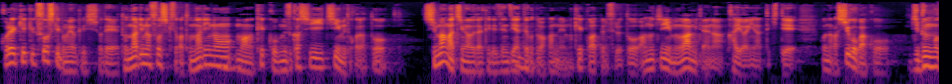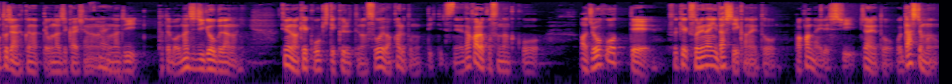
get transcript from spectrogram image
これ結局組織でもよく一緒で、隣の組織とか隣の、まあ結構難しいチームとかだと、島が違うだけで全然やってることわかんないも結構あったりすると、あのチームはみたいな会話になってきて、こうなんか主語がこう、自分ごとじゃなくなって同じ会社なのに、同じ、例えば同じ事業部なのに、っていうのは結構起きてくるっていうのはすごいわかると思っていてですね。だからこそなんかこう、あ、情報って、それ結構それなりに出していかないと、わかんないですし、じゃないと、出しても、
